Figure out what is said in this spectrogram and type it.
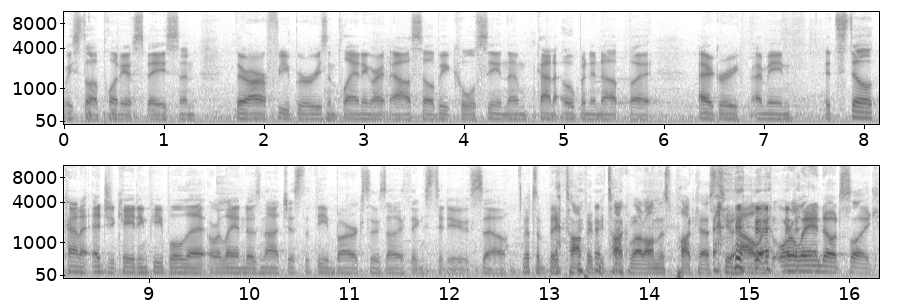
we still have plenty of space, and there are a few breweries in planning right now, so it'll be cool seeing them kind of opening up. But I agree. I mean, it's still kind of educating people that Orlando's not just the theme parks. There's other things to do. So that's a big topic we talk about on this podcast too. How like Orlando, it's like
